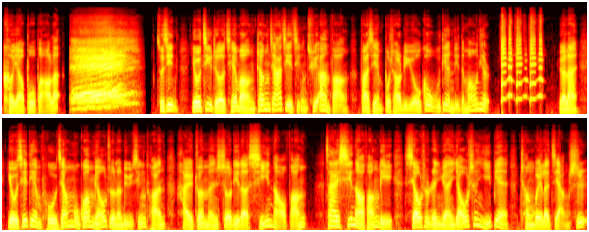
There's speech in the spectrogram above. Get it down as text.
可要不保了。最近有记者前往张家界景区暗访，发现不少旅游购物店里的猫腻儿。原来有些店铺将目光瞄准了旅行团，还专门设立了洗脑房。在洗脑房里，销售人员摇身一变成为了讲师，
